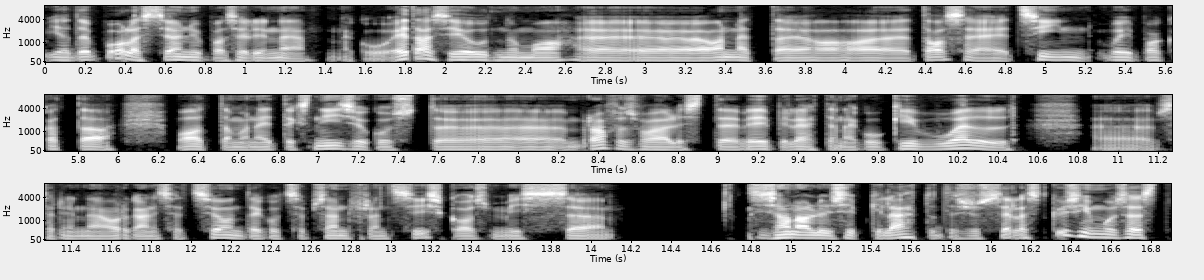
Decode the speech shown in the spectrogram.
ja tõepoolest, see on juba selline nagu edasijõudnum oma äh, annetaja tase, et siin võib hakata vaatama näiteks niisugust äh, rahvusvahelist veebilehte nagu GiveWell, äh, selline organisatsioon tegutseb San Franciscos, mis siis analüüsibki lähtudes just sellest küsimusest,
